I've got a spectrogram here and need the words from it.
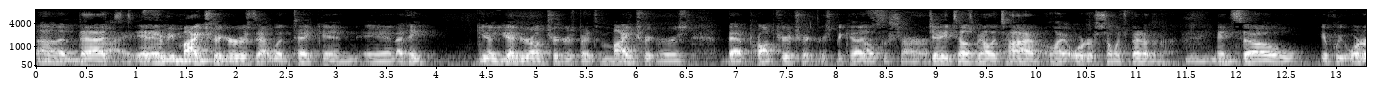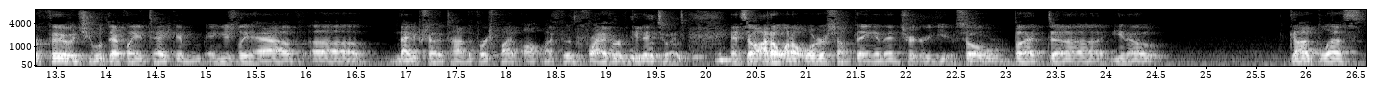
uh, that, and it would be my triggers that would take in, and I think, you know, you have your own triggers, but it's my triggers that prompt your triggers because Oh, for sure. Jenny tells me all the time, oh, I order so much better than her. Mm-hmm. And so if we order food, she will definitely take and, and usually have, uh, 90% of the time the first bite off my food before I ever get into it. And so I don't want to order something and then trigger you. So, but, uh, you know, God bless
